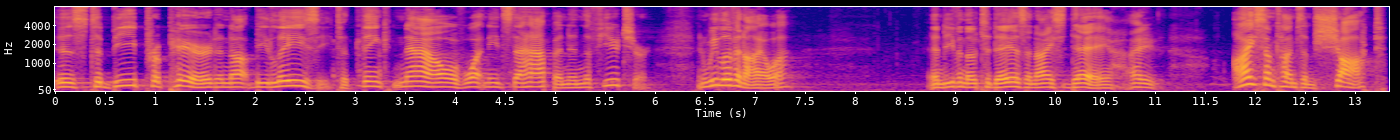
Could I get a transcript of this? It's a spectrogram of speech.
is to be prepared and not be lazy, to think now of what needs to happen in the future. And we live in Iowa, and even though today is a nice day, I, I sometimes am shocked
